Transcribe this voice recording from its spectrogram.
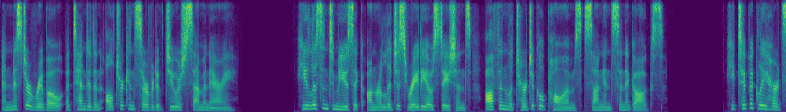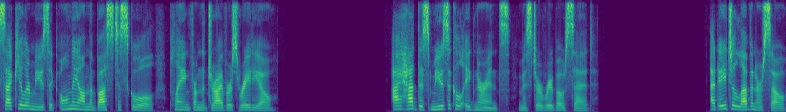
and Mr. Ribo attended an ultra conservative Jewish seminary. He listened to music on religious radio stations, often liturgical poems sung in synagogues. He typically heard secular music only on the bus to school, playing from the driver's radio. I had this musical ignorance, Mr. Ribo said. At age 11 or so,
